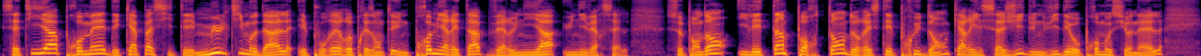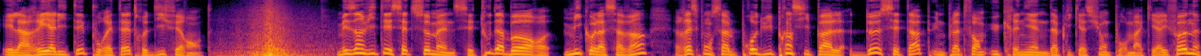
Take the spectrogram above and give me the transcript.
Cette IA promet des capacités multimodales et pourrait représenter une première étape vers une IA universelle. Cependant, il est important de rester prudent car il s'agit d'une vidéo promotionnelle et la réalité pourrait être différente. Mes invités cette semaine, c'est tout d'abord Nicolas Savin, responsable produit principal de Setup, une plateforme ukrainienne d'applications pour Mac et iPhone,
